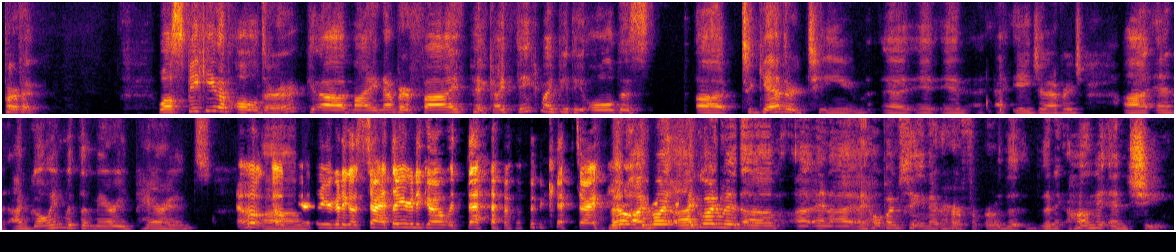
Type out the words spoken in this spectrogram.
Perfect. Well, speaking of older, uh, my number five pick, I think, might be the oldest uh, together team uh, in, in, age average. Uh, and I'm going with the married parents. Oh, um, okay. I thought you were gonna go. Sorry, I thought you were gonna go with them. okay, sorry. No, I go. I'm going with um, uh, and I, I, hope I'm saying that her for the the Hung and Chee.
